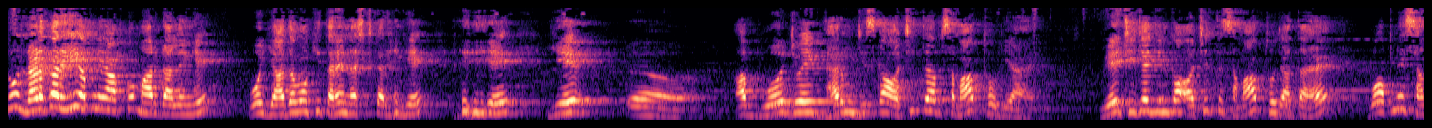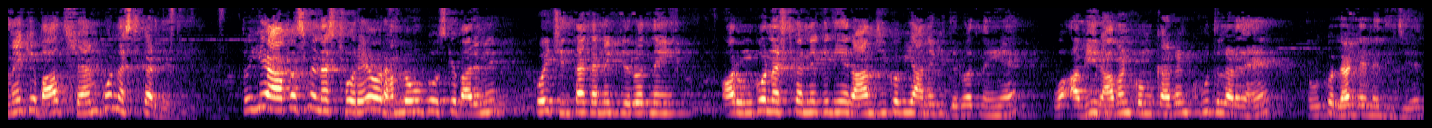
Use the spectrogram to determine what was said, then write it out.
तो लड़कर ही अपने आप को मार डालेंगे। वो यादवों की तरह नष्ट करेंगे। ये ये अब वो जो एक धर्म जिसका औचित्य अब समाप्त हो गया है, वे चीज़ें जिनका औचित्य समाप्त हो जाता है, वो अपने समय के बाद स्वयं को नष्ट कर देती है। तो ये आपस में नष्ट हो रहे हैं और हम लोगों को उसके बारे में कोई चिंता करने की ज़रूरत नहीं। और उनको नष्ट करने के लिए राम जी को भी आने की ज़रूरत नहीं है। वो अभी रावण कुंभकर्ण खुद लड़ रहे हैं तो उनको लड़ लेने दीजिए।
